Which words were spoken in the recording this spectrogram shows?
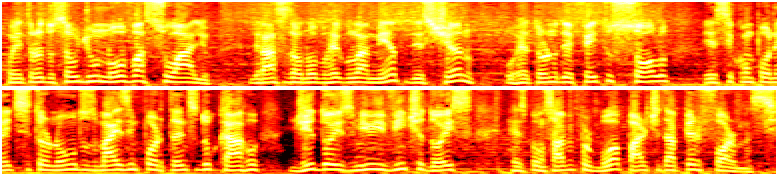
com a introdução de um novo assoalho. Graças ao novo regulamento deste ano, o retorno do efeito solo, esse componente se tornou um dos mais importantes do carro de 2022, responsável por boa parte da performance.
